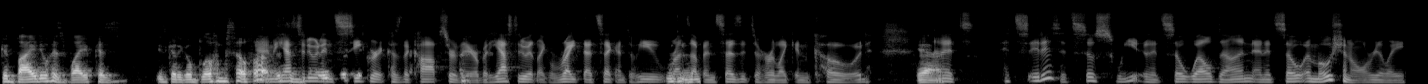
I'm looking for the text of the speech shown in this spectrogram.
goodbye to his wife because he's gonna go blow himself Yeah, up. and he has to do it in secret because the cops are there, but he has to do it like right that second. So he runs Mhm. up and says it to her like in code. Yeah. And it's it's it is. It's so sweet and it's so well done and it's so emotional, really.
